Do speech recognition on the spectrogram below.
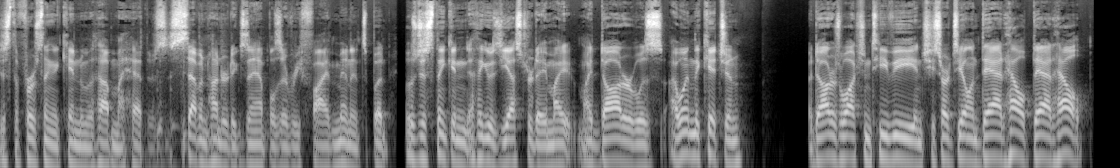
Just the first thing that came to the top of my head. There's 700 examples every five minutes, but I was just thinking. I think it was yesterday. My my daughter was. I went in the kitchen. My daughter's watching TV, and she starts yelling, "Dad, help! Dad, help!"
